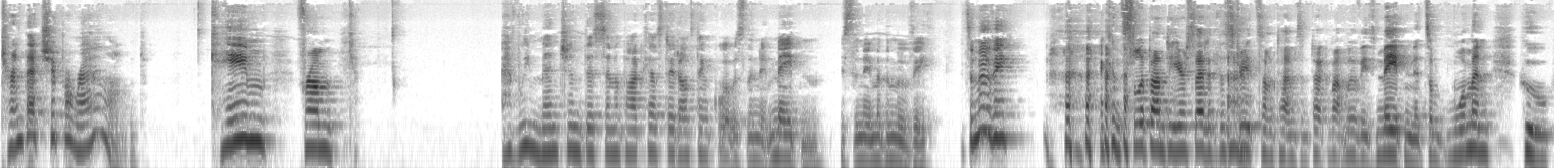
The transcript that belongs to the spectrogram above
turned that ship around, came from. Have we mentioned this in a podcast? I don't think. What was the name? Maiden is the name of the movie. It's a movie. I can slip onto your side of the street sometimes and talk about movies. Maiden. It's a woman who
